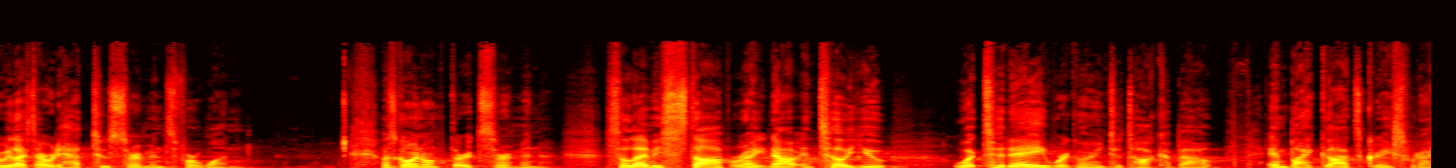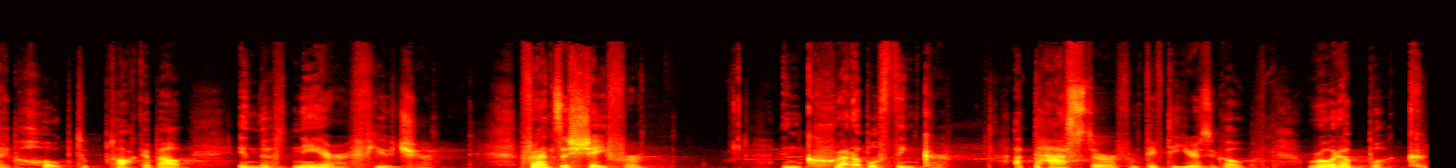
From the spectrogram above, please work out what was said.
I realized I already had two sermons for one. I was going on third sermon. So let me stop right now and tell you what today we're going to talk about, and by God's grace, what I hope to talk about in the near future. Francis Schaeffer, incredible thinker, a pastor from 50 years ago, wrote a book.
